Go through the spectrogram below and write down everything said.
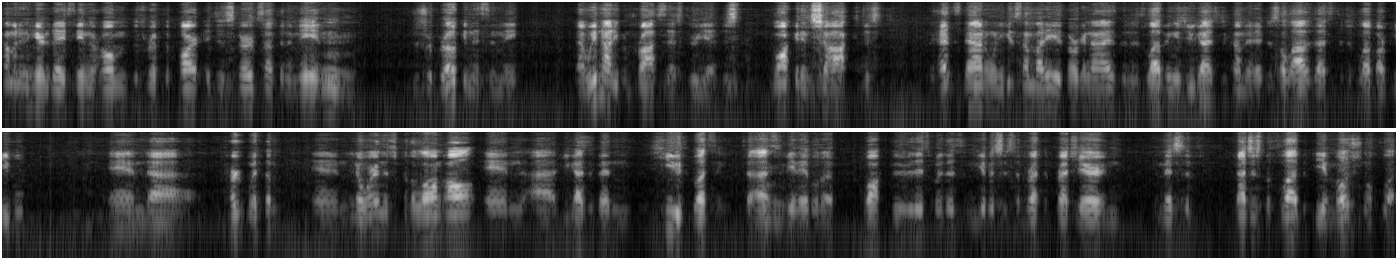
coming in here today, seeing their home just ripped apart, it just stirred something in me and Mm. just a brokenness in me that we've not even processed through yet. Just walking in shock, just heads down. And when you get somebody as organized and as loving as you guys to come in, it just allows us to just love our people and uh, hurt with them. And you know, we're in this for the long haul, and uh, you guys have been a huge blessing to us, Mm. being able to walk through this with us and give us just a breath of fresh air in the midst of not just the flood, but the emotional flood,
